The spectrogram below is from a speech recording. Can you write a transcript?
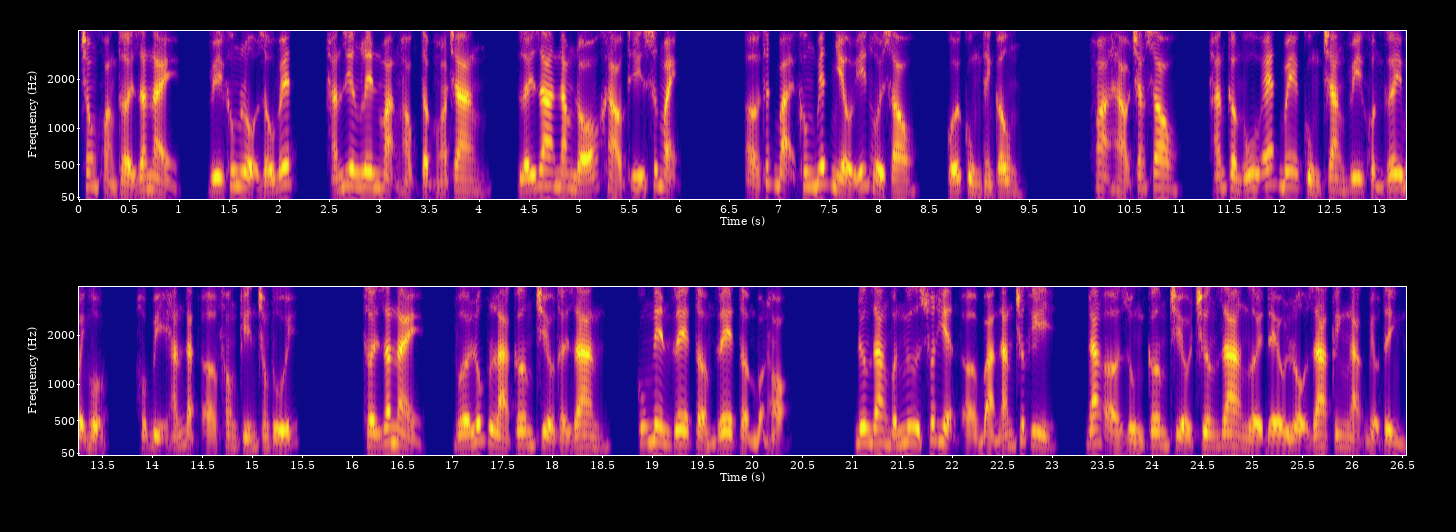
Trong khoảng thời gian này, vì không lộ dấu vết, hắn riêng lên mạng học tập hóa trang, lấy ra năm đó khảo thí sức mạnh. Ở thất bại không biết nhiều ít hồi sau, cuối cùng thành công. Họa hảo trang sau, hắn cầm USB cùng trang vi khuẩn gây bệnh hộp, hộp bị hắn đặt ở phong kín trong túi. Thời gian này, vừa lúc là cơm chiều thời gian, cũng nên ghê tẩm ghê tẩm bọn họ. Đương Giang Vấn Ngư xuất hiện ở bàn ăn trước khi, đang ở dùng cơm chiều trương ra người đều lộ ra kinh ngạc biểu tình.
